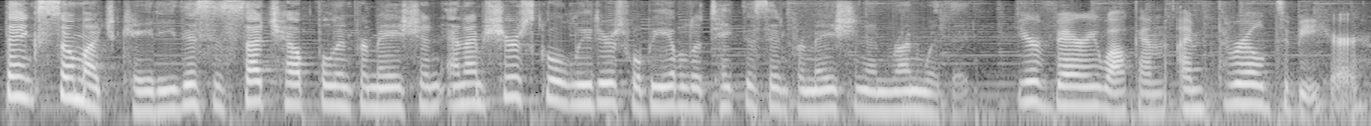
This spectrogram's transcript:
Thanks so much, Katie. This is such helpful information, and I'm sure school leaders will be able to take this information and run with it. You're very welcome. I'm thrilled to be here.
